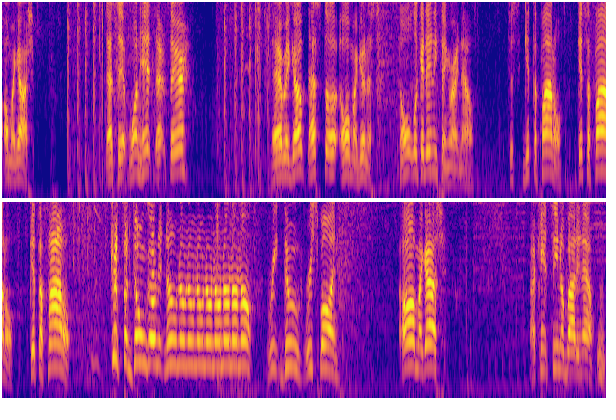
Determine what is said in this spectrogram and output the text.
Oh my gosh. That's it. One hit there. There, there we go. That's the... Oh my goodness. Don't look at anything right now. Just get the final. Get the final. Get the final. Get the... Don't go... No, no, no, no, no, no, no, no, no. Re do. Respawn. Oh my gosh. I can't see nobody now. Ooh.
